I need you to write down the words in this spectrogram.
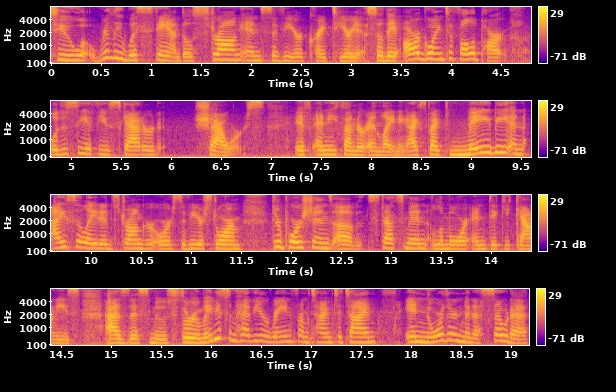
to really withstand those strong and severe criteria. So they are going to fall apart. We'll just see a few scattered showers, if any thunder and lightning. I expect maybe an isolated stronger or severe storm through portions of Stutsman, LaMoure, and Dickey counties as this moves through. Maybe some heavier rain from time to time in northern Minnesota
